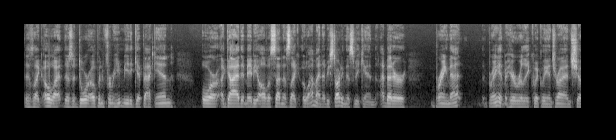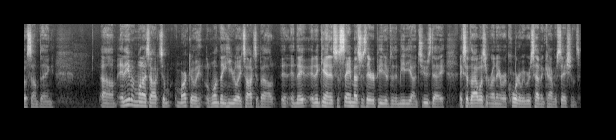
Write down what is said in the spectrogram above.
There's like, oh, I, there's a door open for me to get back in, or a guy that maybe all of a sudden is like, oh, I might not be starting this weekend. I better bring that, bring it here really quickly and try and show something. Um, and even when I talked to Marco, one thing he really talked about, and, and, they, and again, it's the same message they repeated to the media on Tuesday, except I wasn't running a recorder. We were just having conversations.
